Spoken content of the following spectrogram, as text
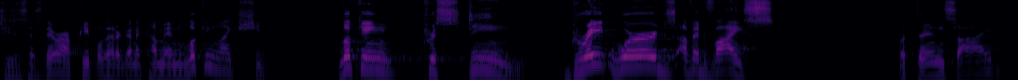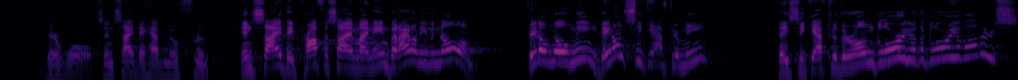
Jesus says there are people that are going to come in looking like sheep, looking pristine, great words of advice but they're inside, they're wolves. Inside, they have no fruit. Inside, they prophesy in my name, but I don't even know them. They don't know me. They don't seek after me. They seek after their own glory or the glory of others.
